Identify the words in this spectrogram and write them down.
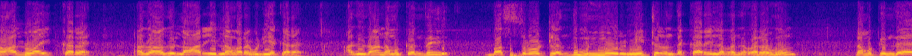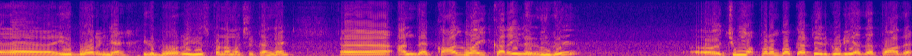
கால்வாய் கரை அதாவது லாரி எல்லாம் வரக்கூடிய கரை அதுதான் நமக்கு வந்து பஸ் ரோட்டில் இருந்து முந்நூறு மீட்டர் அந்த கரையில் வர வரவும் நமக்கு இந்த இது போருங்க. இது போரு யூஸ் பண்ணாமல் வச்சுருக்காங்க. அந்த கால்வாய் கரையிலிருந்து சும்மா புறம்போக்காட்டு இருக்கக்கூடிய அந்த பாதை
